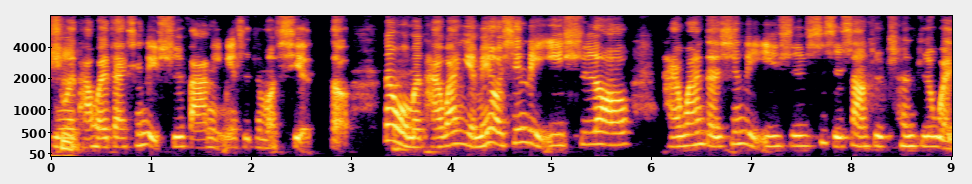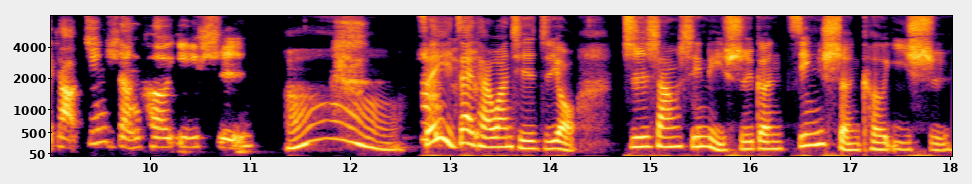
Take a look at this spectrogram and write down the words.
因为它会在心理师法里面是这么写的。那我们台湾也没有心理医师哦。台湾的心理医师事实上是称之为叫精神科医师哦。所以在台湾其实只有智商心理师跟精神科医师，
